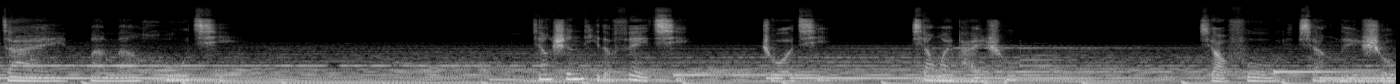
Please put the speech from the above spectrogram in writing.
再慢慢呼气，将身体的废气、浊气向外排出，小腹向内收。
